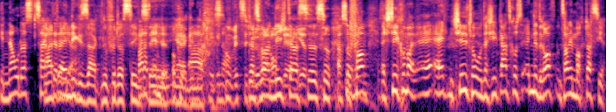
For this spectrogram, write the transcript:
Genau das Er zeigt hat er dann Ende ja. gesagt, nur für das Ding. War das Ende? Okay, Ja, genau. ah, okay, genau. So witzig, Das war nicht das, so. Ach so, nee. es steht, guck mal, er, er hat ein Schild hoch und da steht ganz groß Ende drauf und Salim auch das hier.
